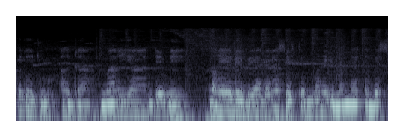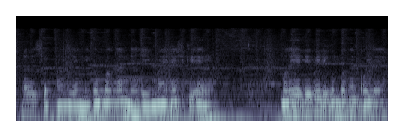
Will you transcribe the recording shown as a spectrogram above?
Ketujuh ada MariaDB. MariaDB adalah sistem manajemen database relasional yang dikembangkan dari MySQL. MariaDB dikembangkan oleh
